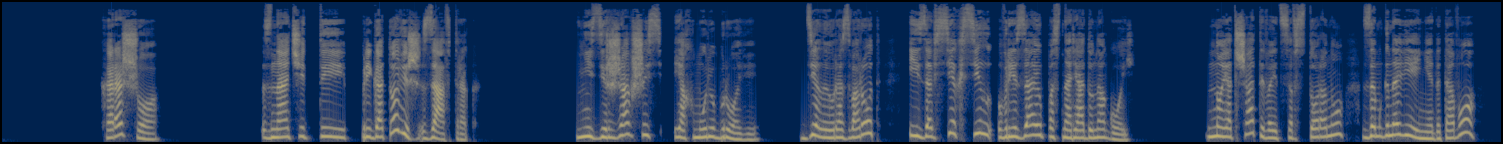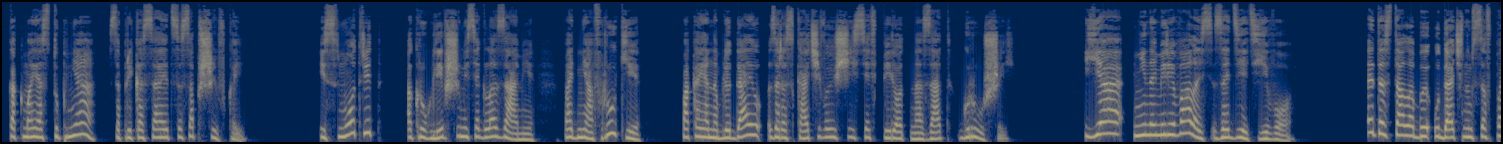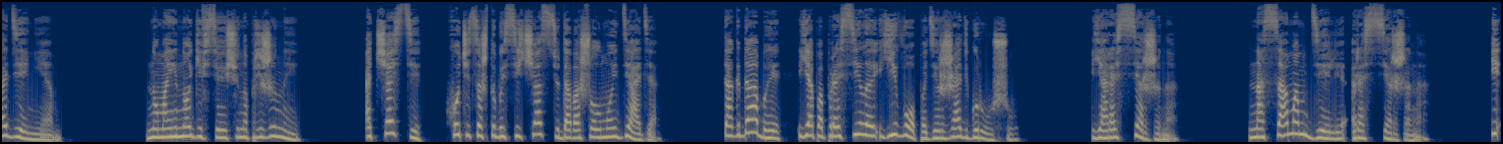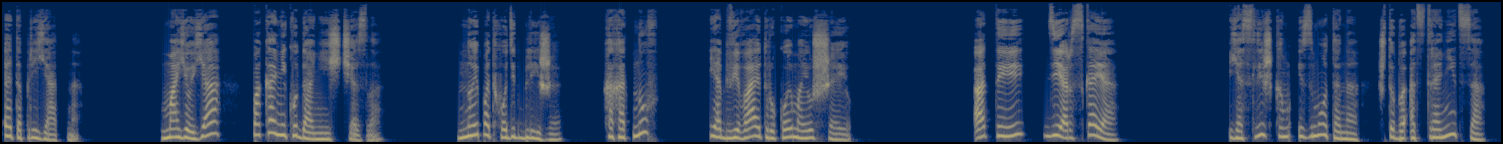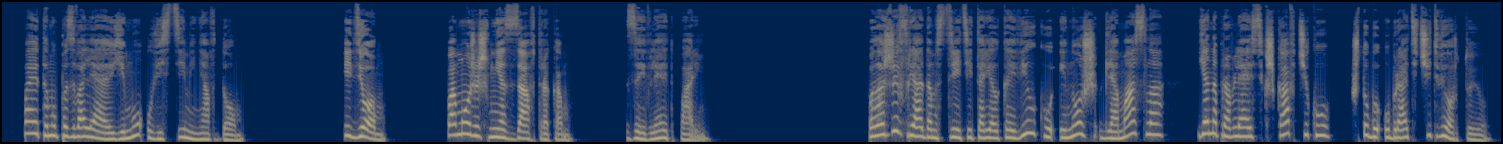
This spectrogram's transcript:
«Хорошо. Значит, ты приготовишь завтрак?» Не сдержавшись, я хмурю брови, делаю разворот и изо всех сил врезаю по снаряду ногой. Но и отшатывается в сторону за мгновение до того, как моя ступня соприкасается с обшивкой. И смотрит округлившимися глазами, подняв руки, пока я наблюдаю за раскачивающейся вперед-назад грушей. Я не намеревалась задеть его. Это стало бы удачным совпадением. Но мои ноги все еще напряжены. Отчасти хочется, чтобы сейчас сюда вошел мой дядя. Тогда бы я попросила его подержать грушу. Я рассержена. На самом деле рассержена. И это приятно. Мое «я» пока никуда не исчезло. Но и подходит ближе, хохотнув и обвивает рукой мою шею. «А ты дерзкая!» Я слишком измотана, чтобы отстраниться, поэтому позволяю ему увести меня в дом. «Идем, поможешь мне с завтраком», — заявляет парень. Положив рядом с третьей тарелкой вилку и нож для масла, я направляюсь к шкафчику, чтобы убрать четвертую.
